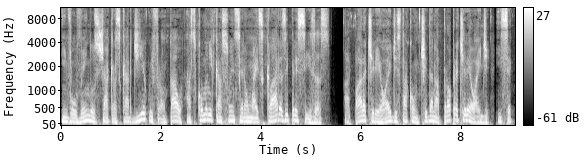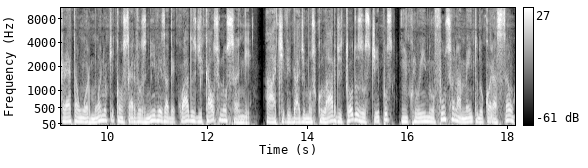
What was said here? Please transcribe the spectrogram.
envolvendo os chakras cardíaco e frontal, as comunicações serão mais claras e precisas. A paratireoide está contida na própria tireoide e secreta um hormônio que conserva os níveis adequados de cálcio no sangue. A atividade muscular de todos os tipos, incluindo o funcionamento do coração,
